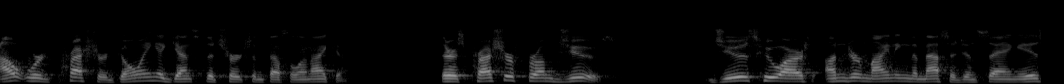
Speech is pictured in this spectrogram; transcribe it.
outward pressure going against the church in Thessalonica. There's pressure from Jews. Jews who are undermining the message and saying, Is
